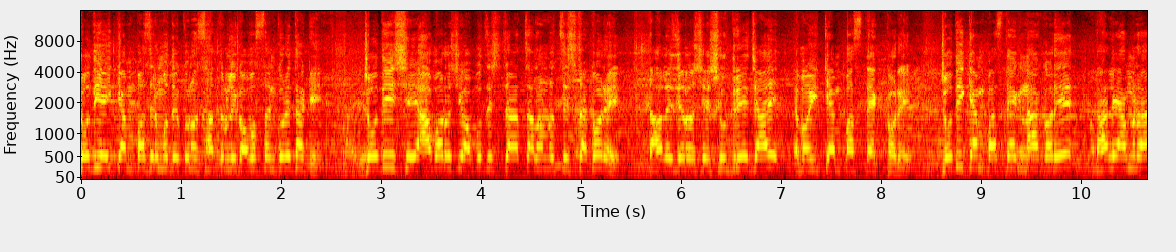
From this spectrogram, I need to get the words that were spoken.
যদি এই ক্যাম্পাসের মধ্যে কোনো ছাত্রলীগ অবস্থান করে থাকে, যদি সে আবারও সে অপচেষ্টা চালানোর চেষ্টা করে, তাহলে যেন সে শুধরে যায় এবং এই ক্যাম্পাস ত্যাগ করে। যদি ক্যাম্পাস ত্যাগ না করে, তাহলে আমরা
